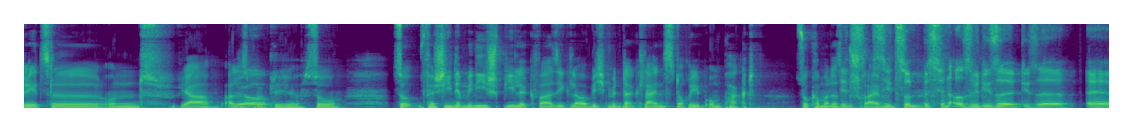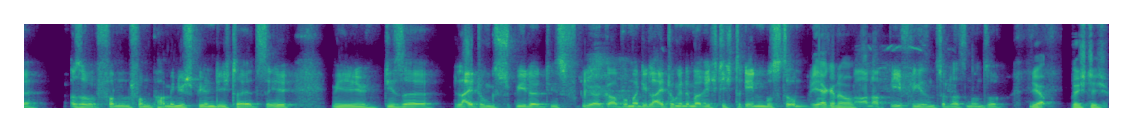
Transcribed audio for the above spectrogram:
Rätsel und ja, alles Ja. Mögliche. So, so verschiedene Minispiele quasi, glaube ich, mit einer kleinen Story umpackt. So kann man das Sieht, beschreiben. sieht so ein bisschen aus wie diese, diese, äh, also von, von ein paar Minispielen, die ich da jetzt sehe, wie diese Leitungsspiele, die es früher gab, wo man die Leitungen immer richtig drehen musste, um Ja, genau. A nach B fließen zu lassen und so. Ja, richtig.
